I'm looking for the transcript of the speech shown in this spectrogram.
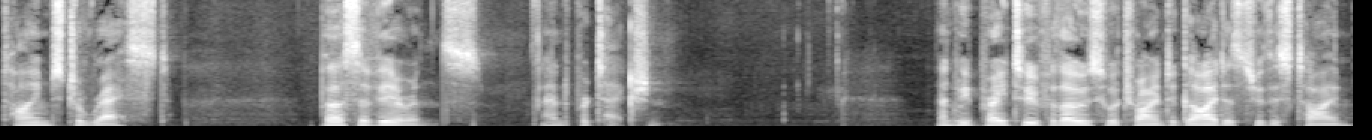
times to rest, perseverance, and protection. And we pray too for those who are trying to guide us through this time,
